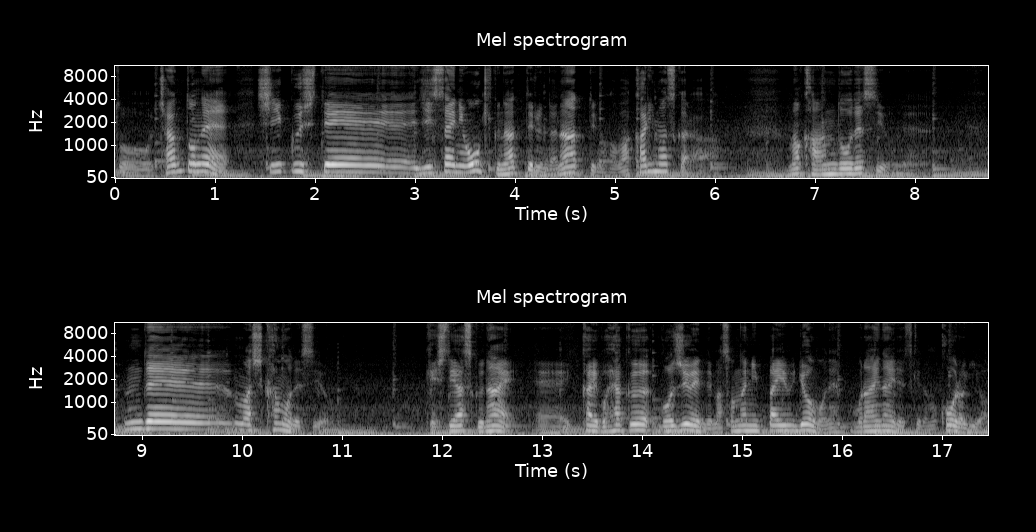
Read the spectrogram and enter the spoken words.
とちゃんとね飼育して実際に大きくなってるんだなっていうのが分かりますから。まあ感動ですよね。んで、まあ、しかもですよ。決して安くない、えー、1回550円で、まあ、そんなにいっぱい量もねもらえないですけどもコオロギを、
